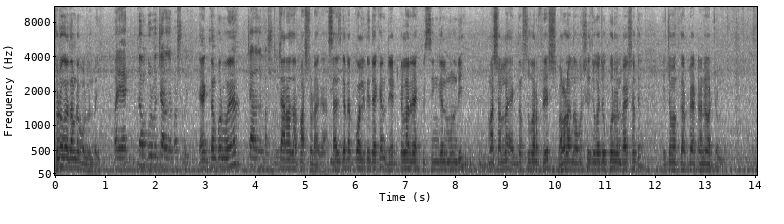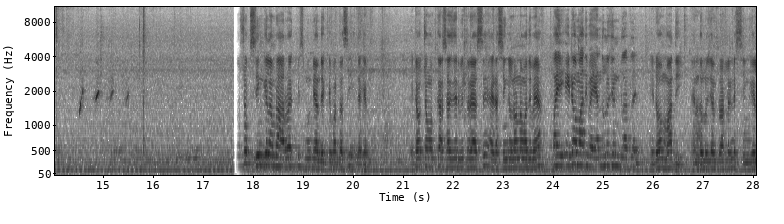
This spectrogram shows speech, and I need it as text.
ছোট করে দামটা বলবেন ভাই। ভাই একদম পড়বে চার হাজার পাঁচশো একদম পড়ব ভাইয়া? চার হাজার পাঁচশো চার হাজার পাঁচশো টাকা। সাইজ কোয়ালিটি দেখেন রেড কালারের এক পিস সিঙ্গেল মুন্ডি। মাশাল্লাহ একদম সুপার ফ্রেশ ভালো লাগলে অবশ্যই যোগাযোগ করবেন ভাইয়ের সাথে। এই চমৎকার পেয়ারটা নেওয়ার জন্য। দর্শক সিঙ্গেল আমরা আরও এক পিস মুন্ডিয়ান দেখতে পারতাছি। দেখেন এটাও চমৎকার সাইজের ভিতরে আছে। এটা সিঙ্গেল নন মাদি ভাইয়া? ভাই এটাও মাদি ভাই অ্যান্ডোলোজেন ব্লাড লাইন এটাও মাদি। অ্যান্ডোলুজিয়ান ব্লাডলাইনের সিঙ্গেল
